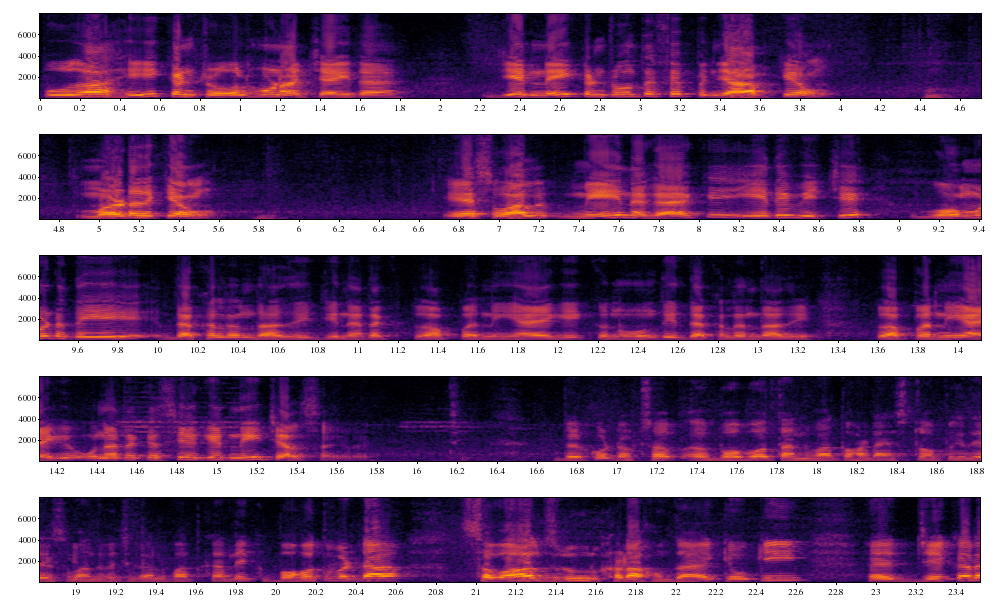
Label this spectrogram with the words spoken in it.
ਪੂਰਾ ਹੀ ਕੰਟਰੋਲ ਹੋਣਾ ਚਾਹੀਦਾ। ਜੇ ਨਹੀਂ ਕੰਟਰੋਲ ਤੇ ਫਿਰ ਪੰਜਾਬ ਕਿਉਂ? ਮਰਡਰ ਕਿਉਂ? ਇਹ ਸਵਾਲ ਮੇਨ ਹੈਗਾ ਕਿ ਇਹਦੇ ਵਿੱਚ ਗਵਰਨਮੈਂਟ ਦੀ ਦਖਲਅੰਦਾਜ਼ੀ ਜਿੰਨਾ ਤੱਕ ਪ੍ਰੋਪਰ ਨਹੀਂ ਆਏਗੀ ਕਾਨੂੰਨ ਦੀ ਦਖਲਅੰਦਾਜ਼ੀ ਪ੍ਰੋਪਰ ਨਹੀਂ ਆਏਗੀ ਉਹਨਾਂ ਤੱਕ ਅਸੀਂ ਅੱਗੇ ਨਹੀਂ ਚੱਲ ਸਕਦੇ। ਬਿਲਕੁਲ ਡਾਕਟਰ ਸਾਹਿਬ ਬਹੁਤ ਬਹੁਤ ਧੰਨਵਾਦ ਤੁਹਾਡਾ ਇਸ ਟੌਪਿਕ ਦੇ ਸੰਬੰਧ ਵਿੱਚ ਗੱਲਬਾਤ ਕਰਨ ਲਈ। ਇੱਕ ਬਹੁਤ ਵੱਡਾ ਸਵਾਲ ਜ਼ਰੂਰ ਖੜਾ ਹੁੰਦਾ ਹੈ ਕਿਉਂਕਿ ਜੇਕਰ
